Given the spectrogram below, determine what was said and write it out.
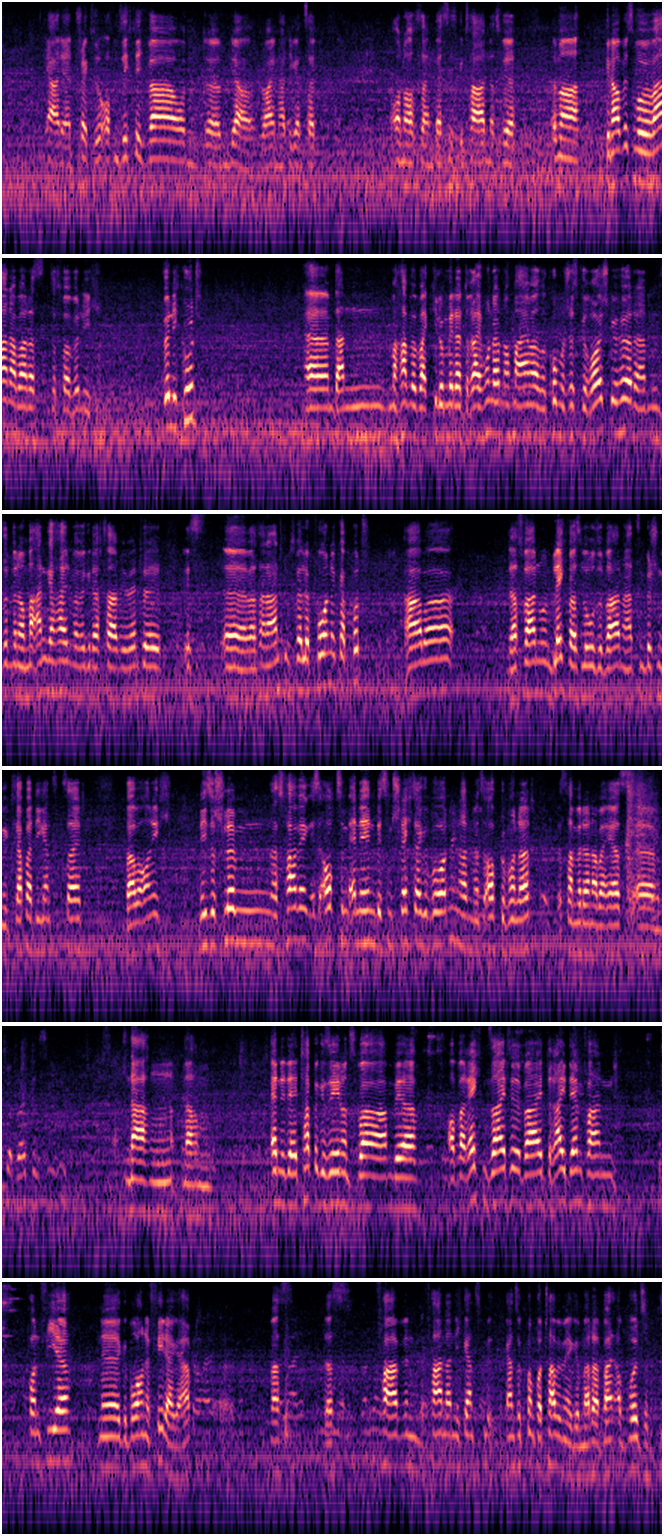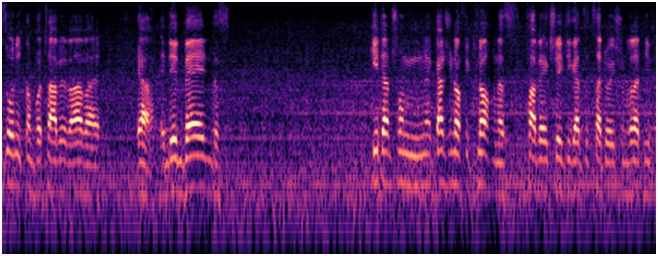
ja, der Track so offensichtlich war und ähm, ja, Ryan hat die ganze Zeit auch noch sein Bestes getan, dass wir immer genau wissen, wo wir waren, aber das, das war wirklich wirklich gut. Ähm, dann haben wir bei Kilometer 300 noch mal einmal so ein komisches Geräusch gehört. Dann sind wir noch mal angehalten, weil wir gedacht haben, eventuell ist äh, was an der Antriebswelle vorne kaputt. Aber das war nur ein Blech, was lose war. Dann hat es ein bisschen geklappert die ganze Zeit. War aber auch nicht, nicht so schlimm. Das Fahrwerk ist auch zum Ende hin ein bisschen schlechter geworden. Hatten wir uns auch gewundert. Das haben wir dann aber erst ähm, nach dem Ende der Etappe gesehen. Und zwar haben wir auf der rechten Seite bei drei Dämpfern von vier eine gebrochene Feder gehabt, was das Fahren, Fahren dann nicht ganz, ganz so komfortabel mehr gemacht hat, obwohl es so nicht komfortabel war, weil ja, in den Wellen, das geht dann schon ganz schön auf die Knochen. Das Fahrwerk schlägt die ganze Zeit durch, schon relativ,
